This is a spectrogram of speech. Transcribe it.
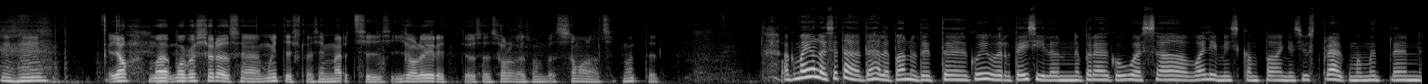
mm. -hmm jah, ma, ma kusjuures mõtisklesin märtsis isoleerituses olles umbes samalaadseid mõtteid aga ma ei ole seda tähele pannud, et äh, kuivõrd esil on praegu USA valimiskampaanias, just praegu ma mõtlen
